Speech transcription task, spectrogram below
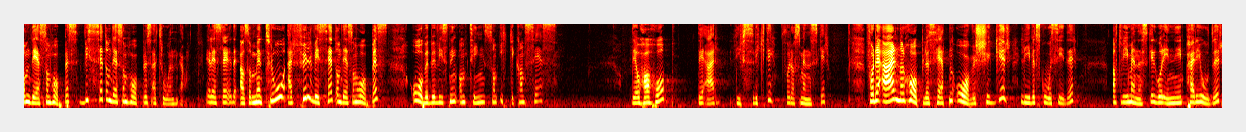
om det som håpes. Visshet om det som håpes, er troen. Ja. Jeg leste, altså, men tro er full visshet om det som håpes, overbevisning om ting som ikke kan ses. Det å ha håp, det er livsviktig for oss mennesker. For det er når håpløsheten overskygger livets gode sider, at vi mennesker går inn i perioder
